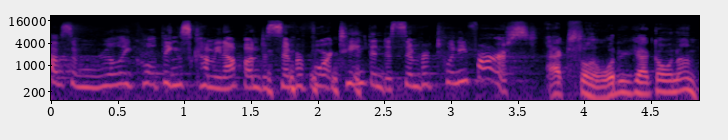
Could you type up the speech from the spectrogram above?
have some really cool things coming up on December 14th and December 21st. Excellent. What do you got going on?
